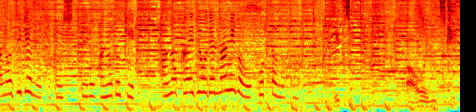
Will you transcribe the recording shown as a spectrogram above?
あの事件のことを知ってるあの時あの会場で何が起こったのか。行くぞ。青い月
